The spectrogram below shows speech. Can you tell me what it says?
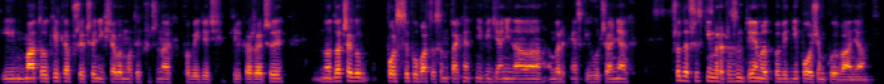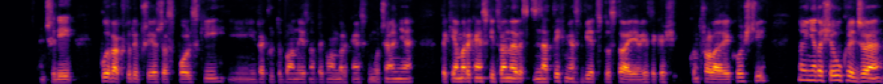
I ma to kilka przyczyn i chciałbym o tych przyczynach powiedzieć kilka rzeczy. No dlaczego polscy pływacy są tak chętnie widziani na amerykańskich uczelniach? Przede wszystkim reprezentujemy odpowiedni poziom pływania, czyli pływak, który przyjeżdża z Polski i rekrutowany jest na taką amerykańską uczelnię, taki amerykański trener natychmiast wie, co dostaje, jest jakaś kontrola jakości, no i nie da się ukryć, że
